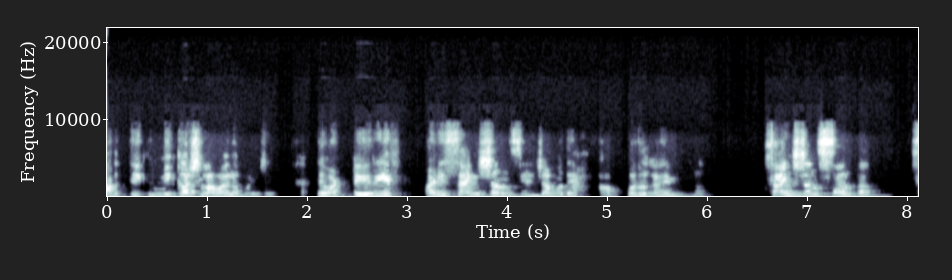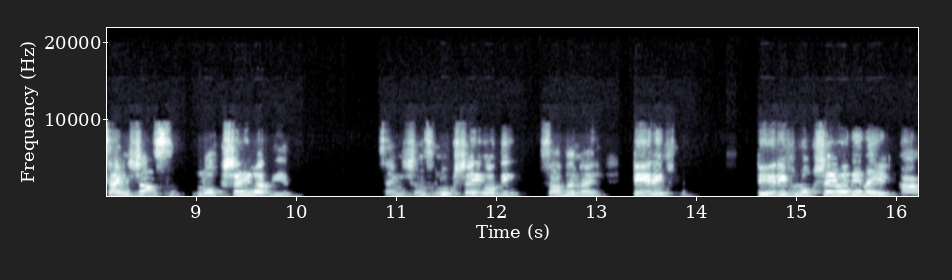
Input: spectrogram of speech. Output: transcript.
आर्थिक निकष लावायला पाहिजे. तेव्हा टेरिफ आणि सँक्शन्स ह्याच्यामध्ये हा फरक आहे मित्रांनो. सँक्शन्स चालतात सँक्शन्स लोकशाहीवादी आहेत सँक्शन्स लोकशाहीवादी साधन आहे टेरिफ टेरिफ लोकशाहीवादी नाही का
